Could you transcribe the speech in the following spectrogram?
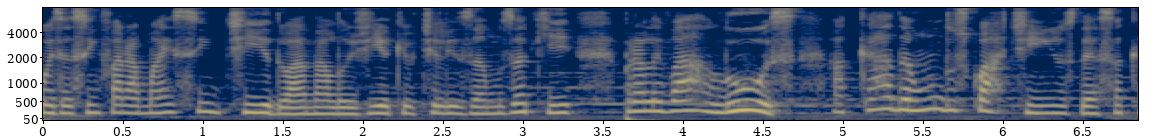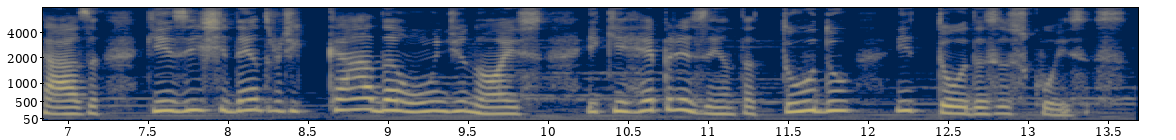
pois assim fará mais sentido a analogia que utilizamos aqui para levar luz a cada um dos quartinhos dessa casa que existe dentro de cada um de nós e que representa tudo e todas as coisas.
